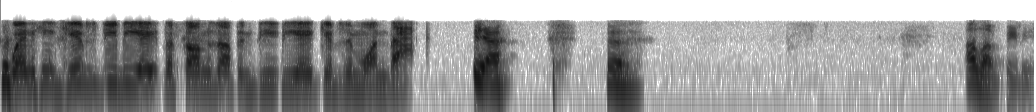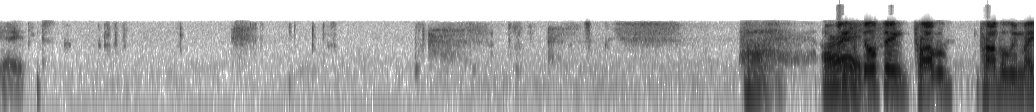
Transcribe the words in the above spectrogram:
when he gives BB-8 the thumbs up and BB-8 gives him one back. Yeah. I love BB-8. All right. I still think probably probably my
